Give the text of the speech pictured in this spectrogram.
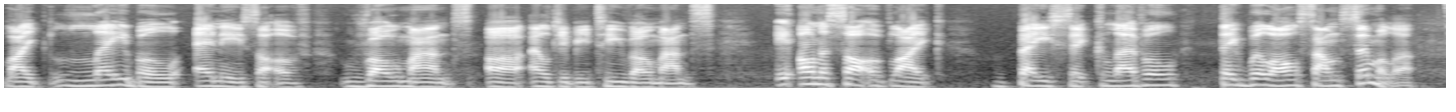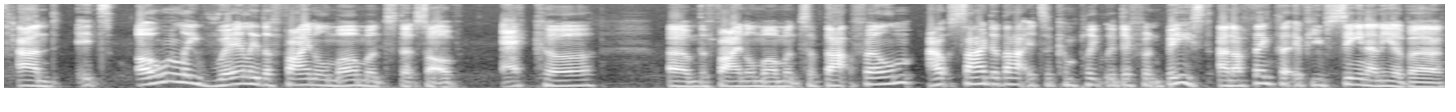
like label any sort of romance or LGBT romance, it on a sort of like basic level, they will all sound similar. And it's only really the final moments that sort of echo um, the final moments of that film. Outside of that, it's a completely different beast. And I think that if you've seen any of uh,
